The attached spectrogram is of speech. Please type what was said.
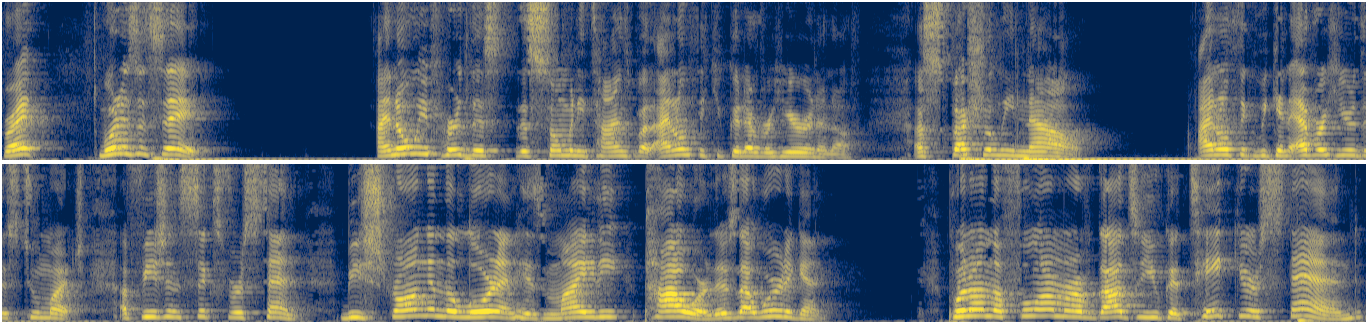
right what does it say I know we've heard this this so many times but I don't think you could ever hear it enough especially now I don't think we can ever hear this too much Ephesians 6 verse 10 be strong in the Lord and his mighty power there's that word again Put on the full armor of God so you could take your stand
